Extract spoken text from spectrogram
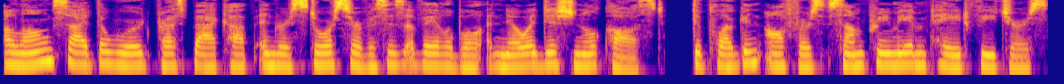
Alongside the WordPress backup and restore services available at no additional cost, the plugin offers some premium paid features.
